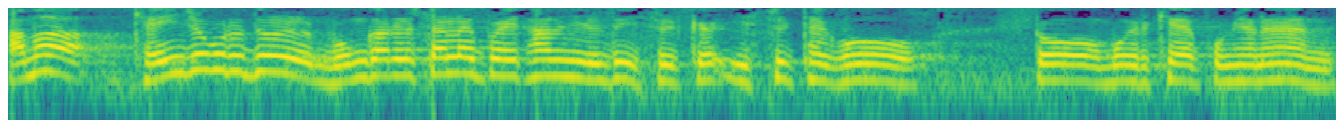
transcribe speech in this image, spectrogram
아마 개인적으로들 뭔가를 celebrate 하는 일도 있을, 있을 테고, 또 뭐 이렇게 보면은,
